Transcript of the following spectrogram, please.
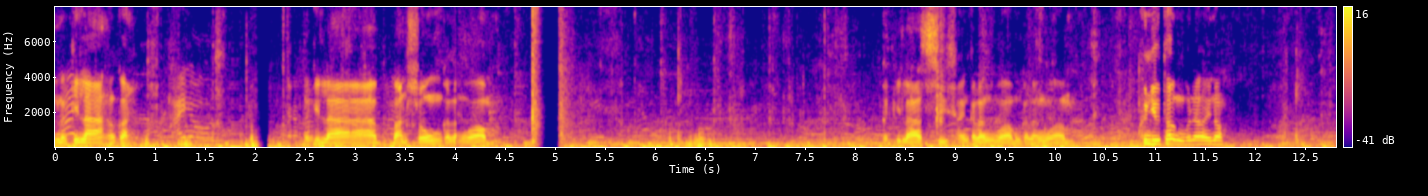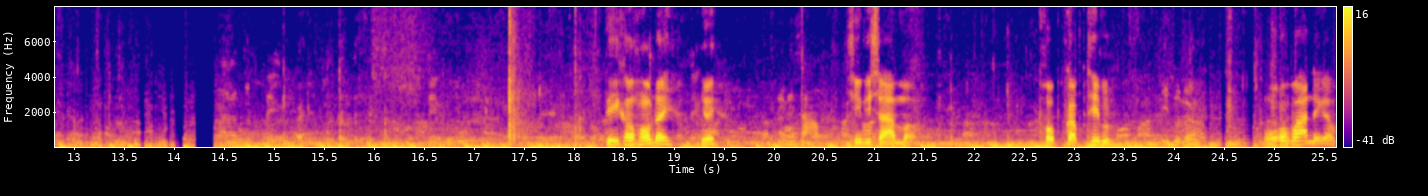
บิ่งนักกีฬาเขาก่อนนักกีฬาบันทรงกำลังวอร์มนักกีฬาสีสันกำลังวอร์มกำลังวอร์มขึ้นยูทึ่งพุ่นเลยเนาะตีเข้าหอบได้เย้ยทีมชิงที่สามพบกับทีมโอ้วานนี่ครับ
